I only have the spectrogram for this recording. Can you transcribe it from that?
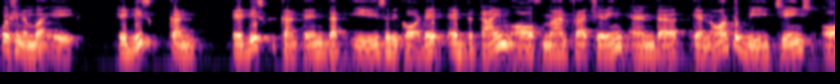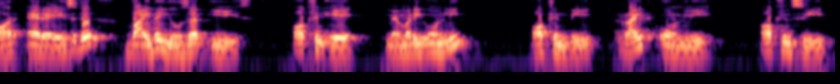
question number eight A disk, a disk content that is recorded at the time of manufacturing and that cannot be changed or erased by the user is Option A. Memory only Option B. Write only Option C.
